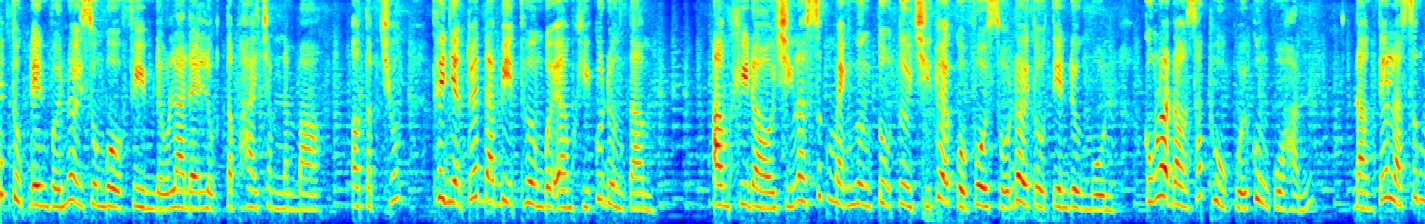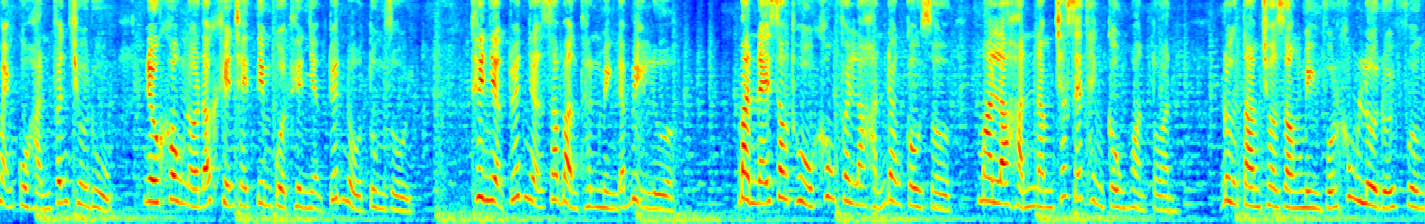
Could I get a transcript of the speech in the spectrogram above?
tiếp tục đến với nội dung bộ phim Đấu La Đại Lục tập 253. Ở tập trước, thì nhận tuyết đã bị thương bởi ám khí của đường Tam. Ám khí đó chính là sức mạnh ngừng tụ từ trí tuệ của vô số đời tổ tiên đường môn, cũng là đòn sát thủ cuối cùng của hắn. Đáng tiếc là sức mạnh của hắn vẫn chưa đủ, nếu không nó đã khiến trái tim của thiên nhận tuyết nổ tung rồi. Thiên nhận tuyết nhận ra bản thân mình đã bị lừa. Bản nãy giao thủ không phải là hắn đang cầu giờ, mà là hắn nắm chắc sẽ thành công hoàn toàn. Đường Tam cho rằng mình vốn không lừa đối phương.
